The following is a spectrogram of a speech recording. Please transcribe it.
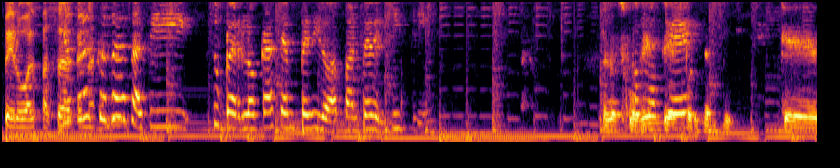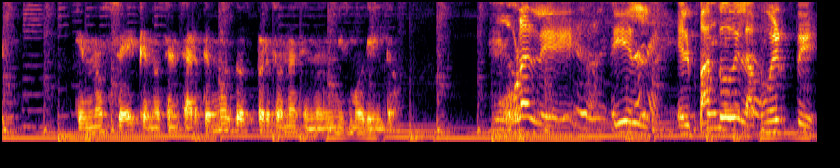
Pero al ¿Qué pasar. otras cosas así súper locas te han pedido aparte del fisting? Los ¿Cómo juguetes, qué? por ejemplo. que, que no sé, que nos ensartemos dos personas en un mismo dildo. Órale, así el, el paso de la muerte.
